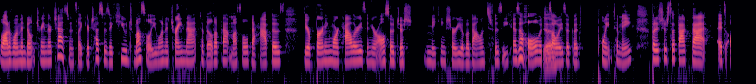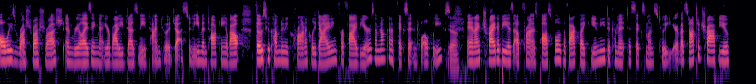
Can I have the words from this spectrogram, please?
A lot of women don't train their chest. And it's like your chest is a huge muscle. You want to train that to build up that muscle, to have those, you're burning more calories. And you're also just making sure you have a balanced physique as a whole, which yeah. is always a good point to make, but it's just the fact that it's always rush, rush, rush, and realizing that your body does need time to adjust. And even talking about those who come to me chronically dieting for five years, I'm not going to fix it in 12 weeks. Yeah. And I try to be as upfront as possible with the fact like you need to commit to six months to a year. That's not to trap you.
